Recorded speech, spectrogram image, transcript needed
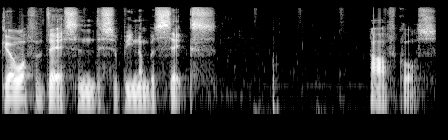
go off of this and this would be number six. Ah, of course.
